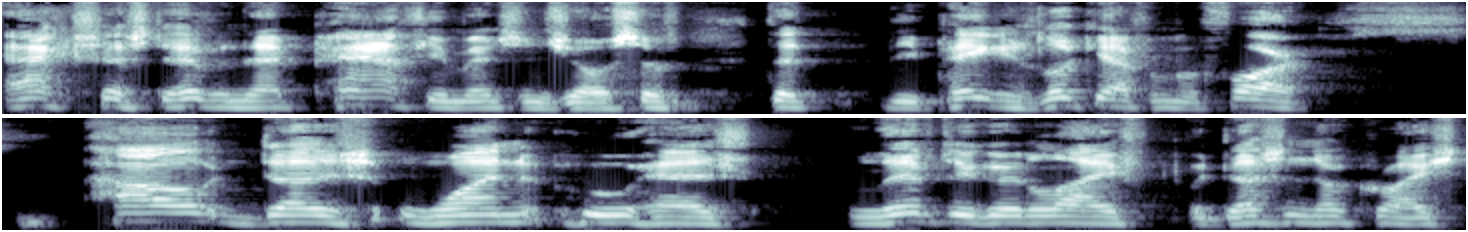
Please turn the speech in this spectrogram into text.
access to heaven, that path you mentioned, Joseph, that the pagans look at from afar, how does one who has lived a good life but doesn't know Christ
